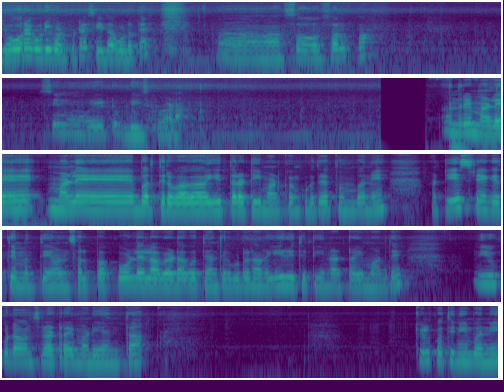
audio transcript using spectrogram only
ಜೋರಾಗಿ ಉರಿ ಕೊಟ್ಬಿಟ್ರೆ ಸೀದಾ ಬಿಡುತ್ತೆ ಸೊ ಸ್ವಲ್ಪ ಸಿಮ್ ಉರಿಟ್ಟು ಬೀಸ್ಕೊಳ್ಳೋಣ. ಅಂದರೆ ಮಳೆ ಮಳೆ ಬರ್ತಿರುವಾಗ ಈ ಥರ ಟೀ ಮಾಡ್ಕೊಂಡು ಕುಡಿದ್ರೆ ತುಂಬಾ ಟೇಸ್ಟಿಯಾಗಿರುತ್ತೆ ಮತ್ತು ಒಂದು ಸ್ವಲ್ಪ ಕೋಲ್ಡ್ ಎಲ್ಲ ಅವಾಯ್ಡ್ ಆಗುತ್ತೆ ಅಂತ ಹೇಳ್ಬಿಟ್ಟು ನಾನು ಈ ರೀತಿ ಟೀನ ಟ್ರೈ ಮಾಡಿದೆ. ನೀವು ಕೂಡ ಒಂದು ಸಲ ಟ್ರೈ ಮಾಡಿ ಅಂತ. ಕೇಳ್ಕೊತೀನಿ ಬನ್ನಿ.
